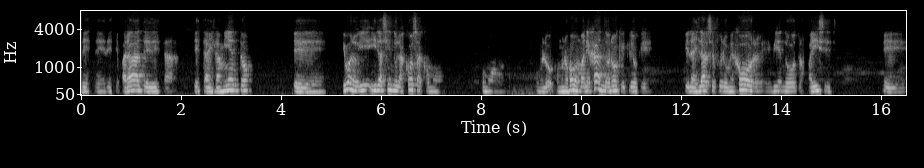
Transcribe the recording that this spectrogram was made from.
este, de este, parate, de, esta, este aislamiento. Eh, y bueno, ir haciendo las cosas como, como, como, nos vamos manejando, ¿no? que creo que el aislarse fue lo mejor, eh, viendo otros países eh,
